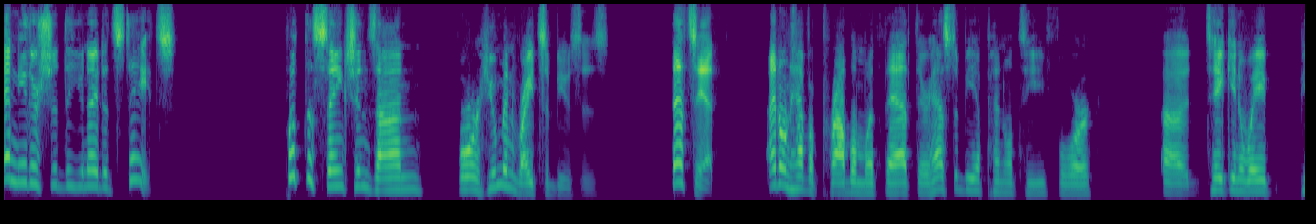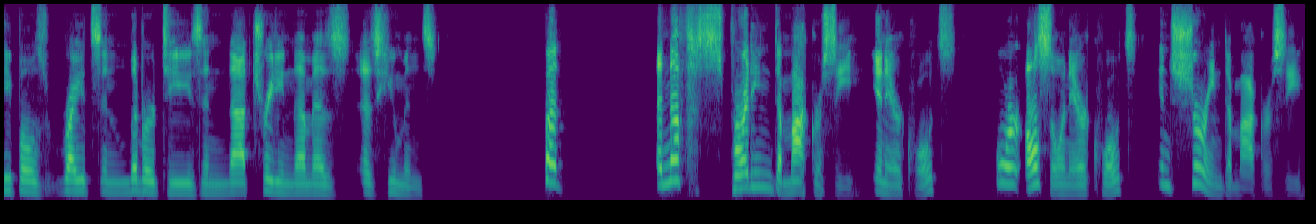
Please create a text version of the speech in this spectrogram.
and neither should the United States. Put the sanctions on for human rights abuses. That's it. I don't have a problem with that. There has to be a penalty for uh, taking away people's rights and liberties and not treating them as as humans. But enough spreading democracy in air quotes, or also in air quotes, ensuring democracy.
